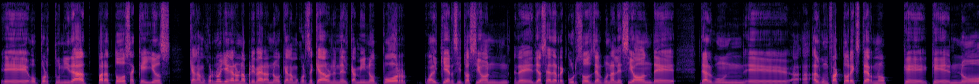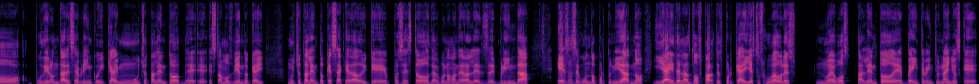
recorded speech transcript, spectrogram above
eh, oportunidad para todos aquellos que a lo mejor no llegaron a primera, ¿no? Que a lo mejor se quedaron en el camino por cualquier situación, eh, ya sea de recursos, de alguna lesión, de, de algún, eh, algún factor externo que, que, no pudieron dar ese brinco y que hay mucho talento, eh, eh, estamos viendo que hay mucho talento que se ha quedado y que pues esto de alguna manera les brinda esa segunda oportunidad, ¿no? Y hay de las dos partes, porque hay estos jugadores nuevos, talento de 20, 21 años que,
